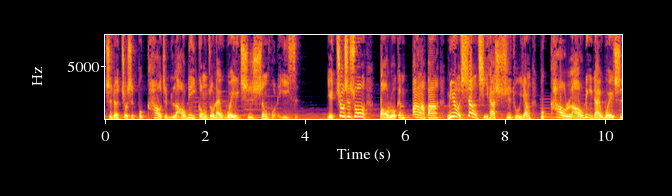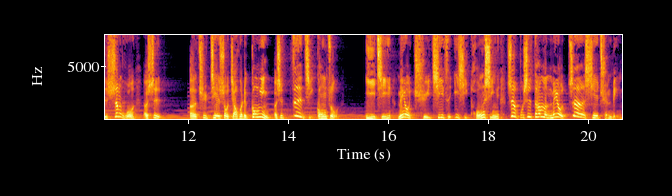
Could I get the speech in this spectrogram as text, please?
指的就是不靠着劳力工作来维持生活的意思。也就是说，保罗跟巴拿巴没有像其他使徒一样，不靠劳力来维持生活，而是。而去接受教会的供应，而是自己工作，以及没有娶妻子一起同行，这不是他们没有这些权柄，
